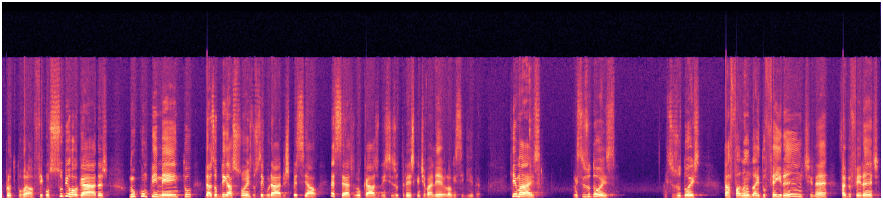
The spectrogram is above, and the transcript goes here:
o produto rural. Ficam subrogadas no cumprimento das obrigações do segurado especial, exceto no caso do inciso 3, que a gente vai ler logo em seguida. que mais? Inciso 2. Inciso 2 está falando aí do feirante, né? Sabe o feirante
